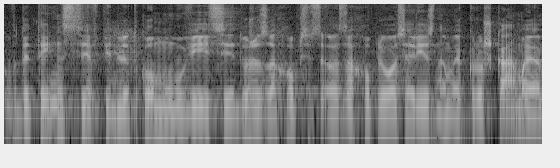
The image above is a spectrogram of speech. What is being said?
в дитинстві, в підлітковому віці, дуже захоплювався різними кружками.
